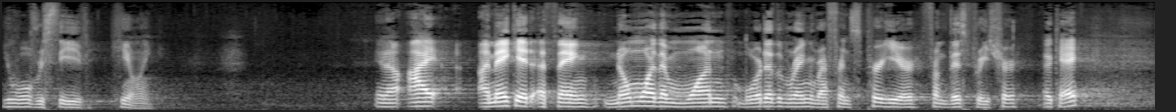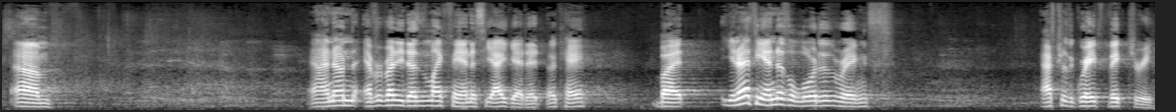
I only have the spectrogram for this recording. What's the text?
you will receive healing. You know, I, I make it a thing, no more than one Lord of the Ring reference per year from this preacher, okay? Um, and I know everybody doesn't like fantasy, I get it, okay? But, you know, at the end of The Lord of the Rings, after the great victory,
